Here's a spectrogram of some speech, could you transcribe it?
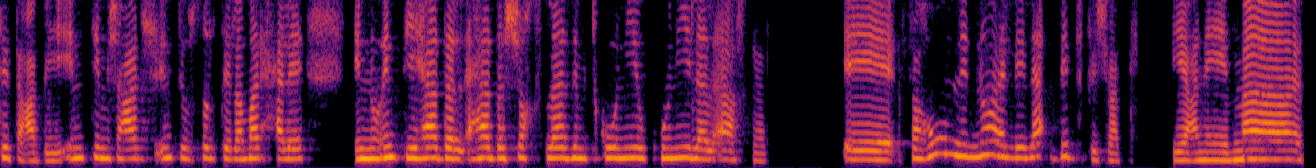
تتعبي. انت مش عارف انت وصلتي لمرحلة انه انت هذا هذا الشخص لازم تكوني وكوني للآخر. إيه، فهو من النوع اللي لا بدفشك يعني ما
